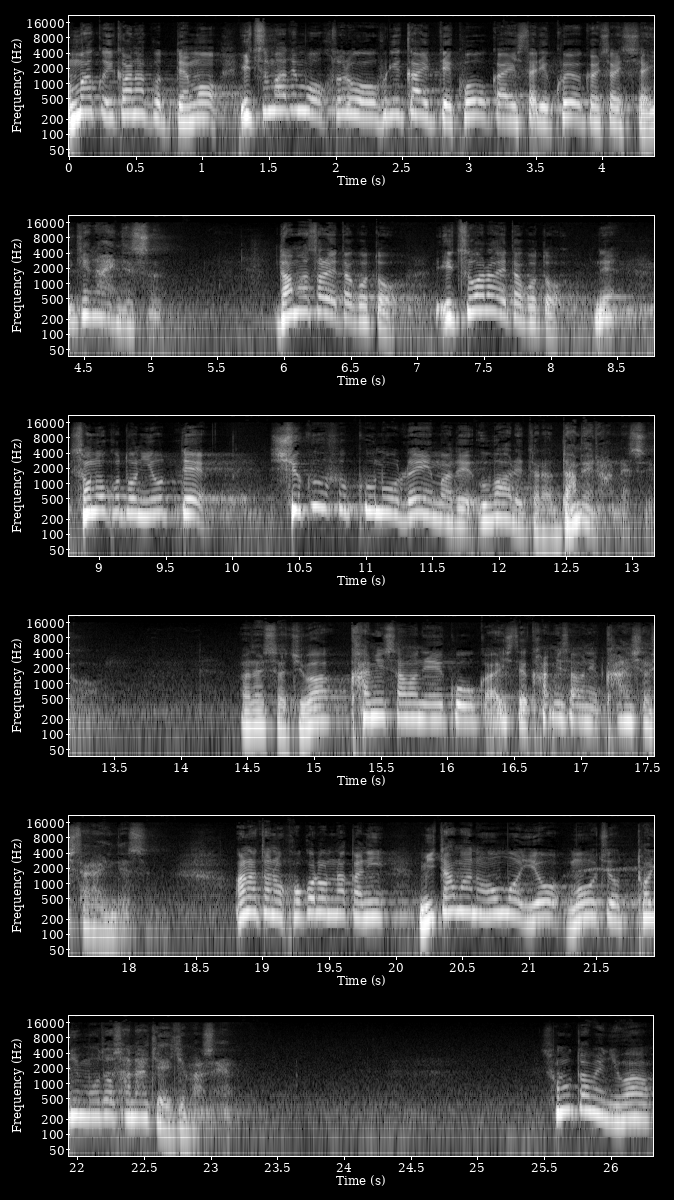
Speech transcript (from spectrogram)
うまくいかなくってもいつまでもそれを振り返って後悔したりくよくよしたりしてはいけないんです。騙されたこと偽られたことねそのことによって祝福の霊まで奪われたらダメなんですよ。私たちは神様に栄光を返して神様に感謝したらいいんです。あなたの心の中に御霊の思いをもう一度取り戻さなきゃいけません。そのためには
